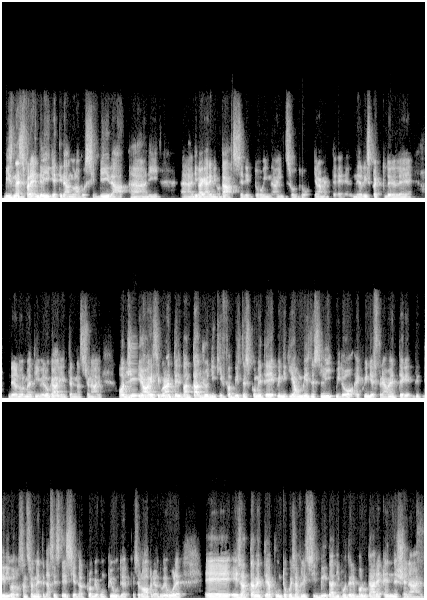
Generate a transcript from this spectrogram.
business friendly che ti danno la possibilità uh, di, uh, di, pagare meno tasse, detto in, in soldo, chiaramente nel, nel rispetto delle, delle, normative locali e internazionali. Oggi diciamo che sicuramente il vantaggio di chi fa business come te, quindi chi ha un business liquido e quindi estremamente che de- deriva sostanzialmente da se stessi e dal proprio computer che se lo apre da dove vuole, è esattamente appunto questa flessibilità di poter valutare n scenari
